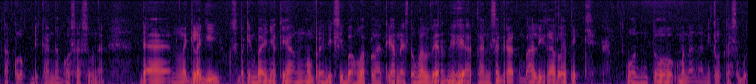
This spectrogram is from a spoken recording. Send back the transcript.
takluk di kandang Osasuna. Dan lagi-lagi semakin banyak yang memprediksi bahwa pelatih Ernesto Valverde akan segera kembali ke Atletik untuk menangani klub tersebut.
